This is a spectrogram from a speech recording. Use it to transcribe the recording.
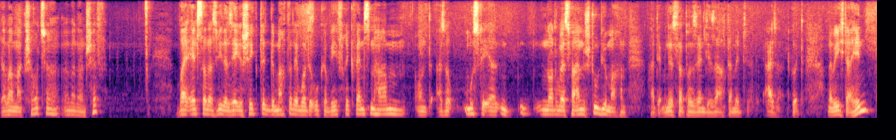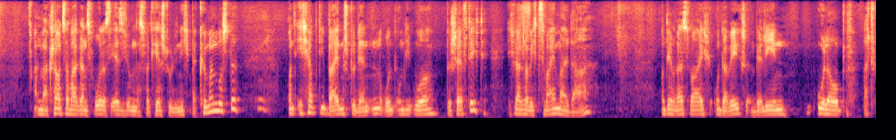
da war Marc Schautscher, war dann Chef weil Elster das wieder sehr geschickt gemacht hat. Er wollte UKW-Frequenzen haben und also musste er in Nordrhein-Westfalen ein Studio machen, hat der Ministerpräsident gesagt, damit, also gut. Und dann bin ich dahin und Marc Schautzer war ganz froh, dass er sich um das Verkehrsstudio nicht mehr kümmern musste. Und ich habe die beiden Studenten rund um die Uhr beschäftigt. Ich war, glaube ich, zweimal da. Und den Rest war ich unterwegs in Berlin, Urlaub, hat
